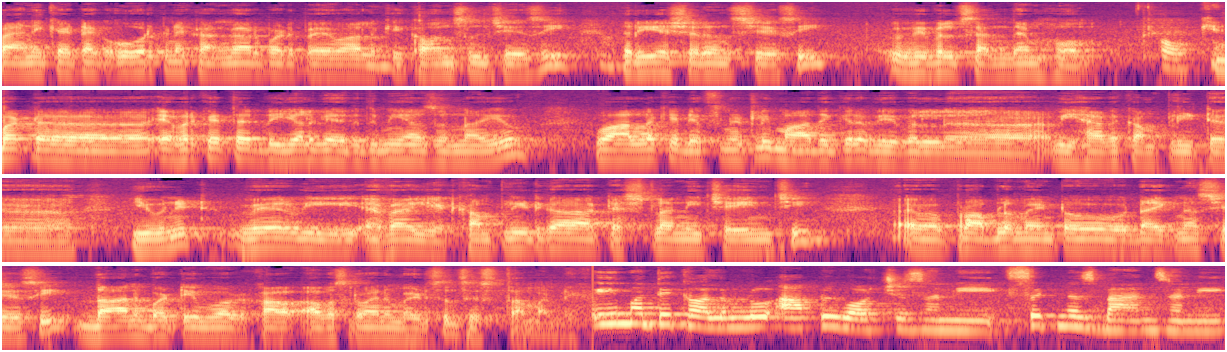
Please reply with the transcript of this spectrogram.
పానిక్ అటాక్ ఓవర్కినే కంగారు పడిపోయే వాళ్ళకి కౌన్సిల్ చేసి రీఅష్యూరెన్స్ చేసి we will send them home but ఎవరికైతే రియల్గా ఎరిథమియాస్ ఉన్నాయో వాళ్ళకి డెఫినెట్లీ మా దగ్గర we will we have a complete unit where we evaluate కంప్లీట్గా టెస్ట్లన్నీ చేయించి ప్రాబ్లం ఏంటో డయాగ్నోస్ చేసి దాన్ని బట్టి అవసరమైన మెడిసిన్స్ ఇస్తామండి. ఈ మధ్య కాలంలో యాపిల్ వాచెస్ అని ఫిట్నెస్ బ్యాండ్స్ అని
